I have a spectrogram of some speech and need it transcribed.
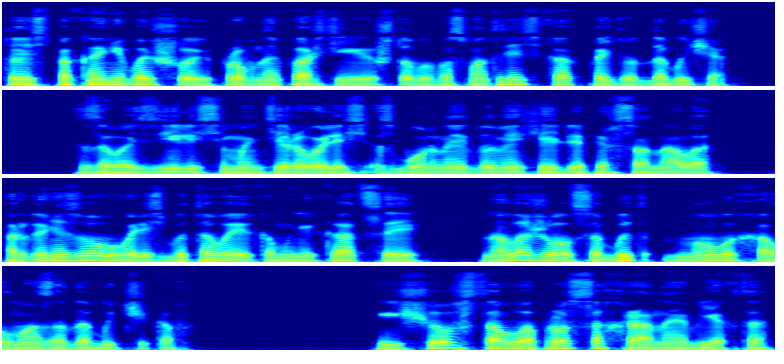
то есть пока небольшой, пробной партии, чтобы посмотреть, как пойдет добыча. Завозились и монтировались сборные домики для персонала, организовывались бытовые коммуникации, налаживался быт новых алмазодобытчиков. Еще встал вопрос с охраной объекта.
